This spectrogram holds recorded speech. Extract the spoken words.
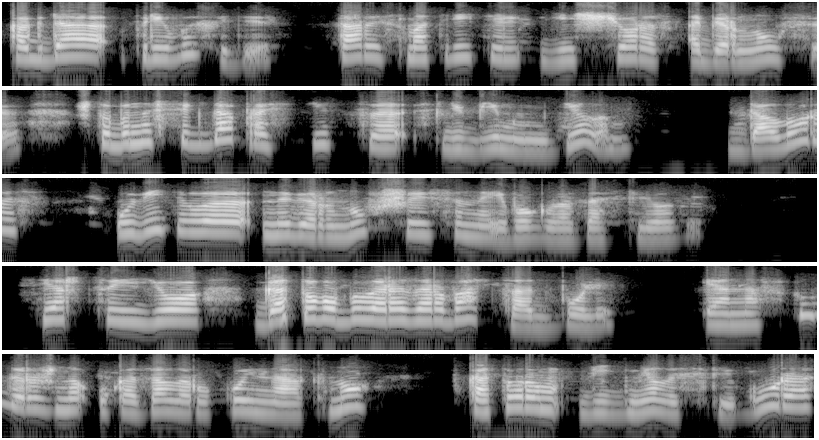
Когда при выходе старый смотритель еще раз обернулся, чтобы навсегда проститься с любимым делом, Долорес увидела навернувшиеся на его глаза слезы. Сердце ее готово было разорваться от боли, и она судорожно указала рукой на окно, в котором виднелась фигура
